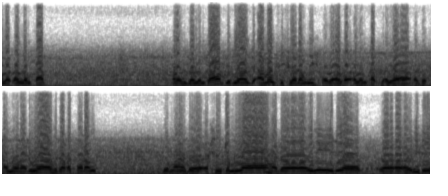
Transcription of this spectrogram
alat-alat lengkap. Kalau sudah lengkap jadi agak aman sih sekarang nih. Kalau alat lengkap kayak ada kamera dua sudah kan sekarang. Dengan ada action cam dua ada ini dia uh, ini sih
